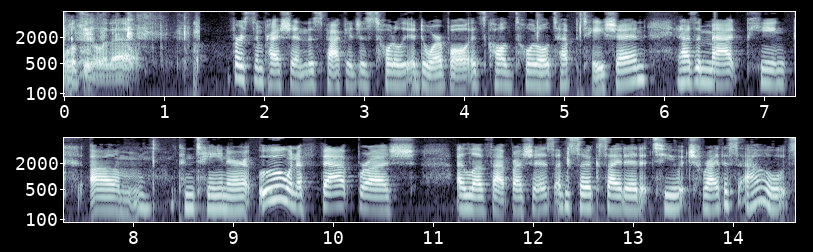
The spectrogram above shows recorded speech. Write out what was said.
we'll deal with it. First impression, this package is totally adorable. It's called Total Temptation. It has a matte pink um, container. Ooh, and a fat brush. I love fat brushes. I'm so excited to try this out.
